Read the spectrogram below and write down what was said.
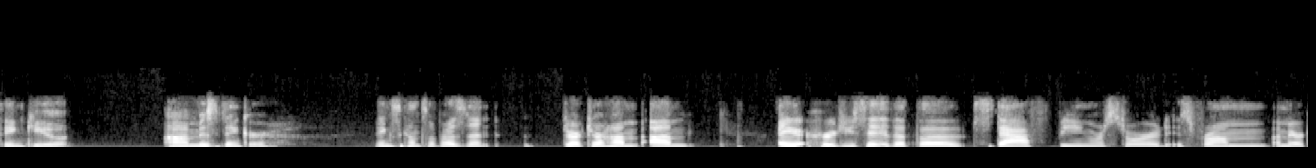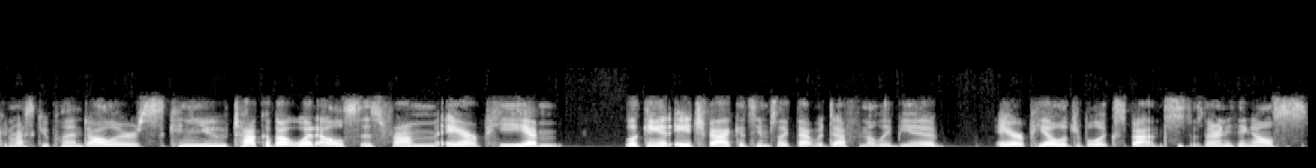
Thank you. Uh, Ms. Noecker. Thanks, Council President. Director Hahm, um, I heard you say that the staff being restored is from American Rescue Plan dollars. Can you talk about what else is from ARP? I'm looking at HVAC. It seems like that would definitely be a ARP eligible expense. Is there anything else?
